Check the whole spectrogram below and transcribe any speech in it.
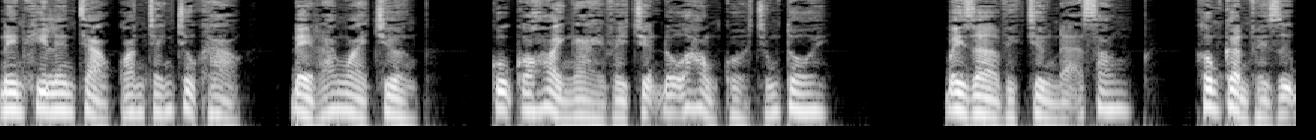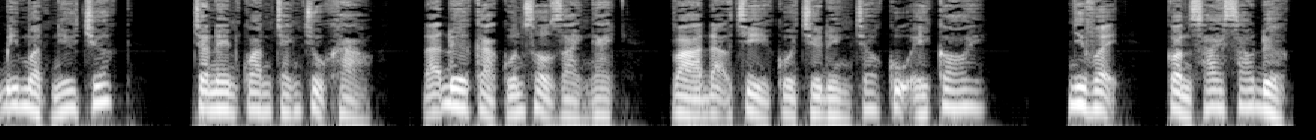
nên khi lên chào quan tránh chủ khảo để ra ngoài trường, cụ có hỏi ngài về chuyện đỗ hỏng của chúng tôi. Bây giờ việc trường đã xong, không cần phải giữ bí mật như trước, cho nên quan tránh chủ khảo đã đưa cả cuốn sổ giải ngạch và đạo chỉ của triều đình cho cụ ấy coi. Như vậy, còn sai sao được?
